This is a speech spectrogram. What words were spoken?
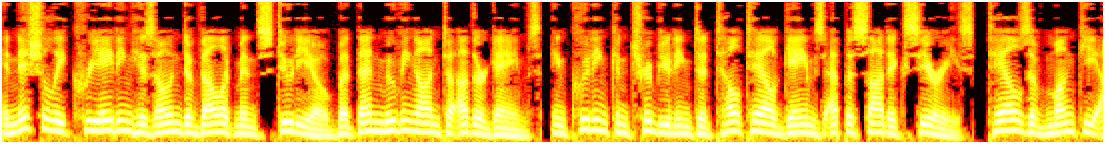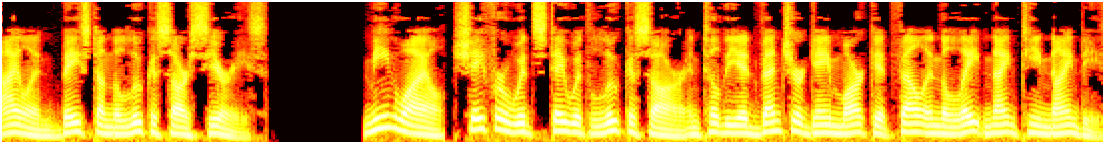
initially creating his own development studio but then moving on to other games, including contributing to Telltale Games' episodic series, Tales of Monkey Island based on the LucasArts series. Meanwhile, Schafer would stay with LucasArts until the adventure game market fell in the late 1990s,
